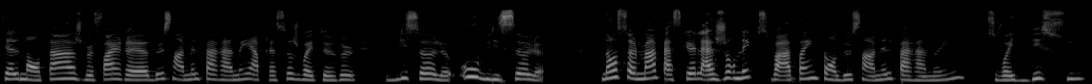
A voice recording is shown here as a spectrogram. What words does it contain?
tel montant, je veux faire 200 euh, 000 par année, après ça, je vais être heureux. Oublie ça, là. Oublie ça, là. Non seulement parce que la journée que tu vas atteindre ton 200 000 par année, tu vas être déçu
